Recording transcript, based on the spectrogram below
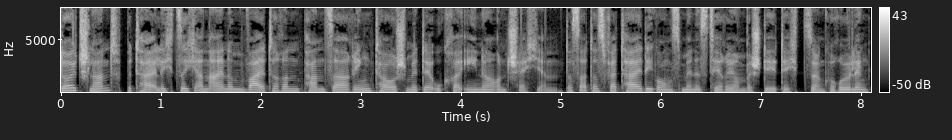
Deutschland beteiligt sich an einem weiteren Panzerringtausch mit der Ukraine und Tschechien. Das hat das Verteidigungsministerium bestätigt, Sönke Röhling.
